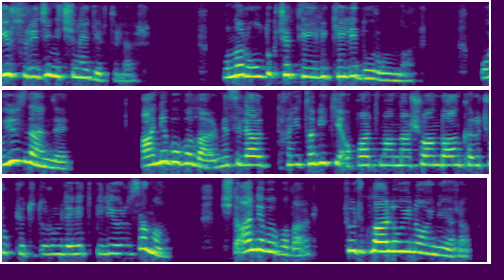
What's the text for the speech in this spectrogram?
bir sürecin içine girdiler. Bunlar oldukça tehlikeli durumlar. O yüzden de anne babalar mesela hani tabii ki apartmanlar şu anda Ankara çok kötü durumda evet biliyoruz ama işte anne babalar çocuklarla oyun oynayarak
